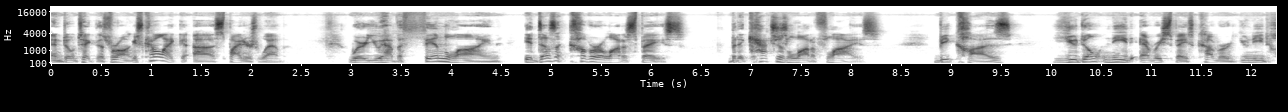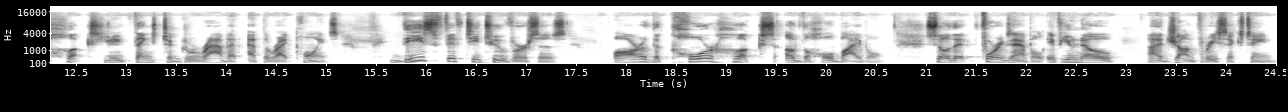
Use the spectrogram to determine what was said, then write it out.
and don't take this wrong, it's kind of like a spider's web, where you have a thin line. It doesn't cover a lot of space, but it catches a lot of flies because you don't need every space covered. You need hooks. You need things to grab it at the right points. These 52 verses are the core hooks of the whole Bible. So that, for example, if you know uh, John 3.16,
